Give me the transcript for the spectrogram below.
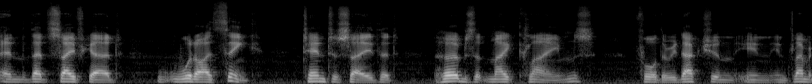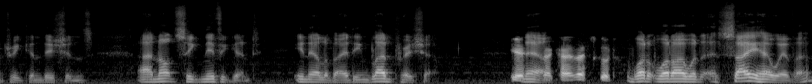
and that safeguard would, I think, tend to say that herbs that make claims for the reduction in inflammatory conditions are not significant in elevating blood pressure. Yes, now, okay, that's good. What what I would say, however,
